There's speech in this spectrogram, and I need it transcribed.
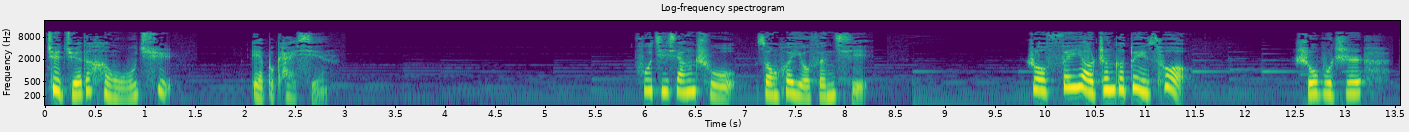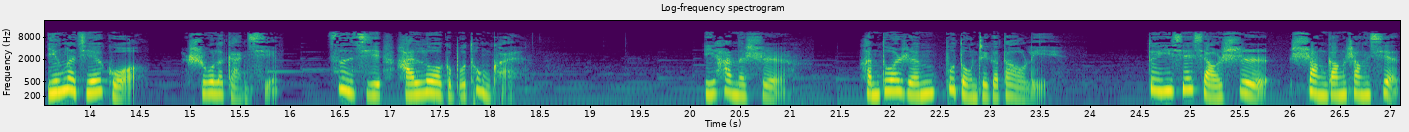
却觉得很无趣，也不开心。夫妻相处总会有分歧，若非要争个对错，殊不知赢了结果，输了感情，自己还落个不痛快。遗憾的是，很多人不懂这个道理，对一些小事上纲上线。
